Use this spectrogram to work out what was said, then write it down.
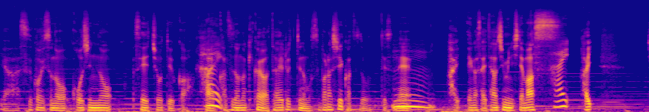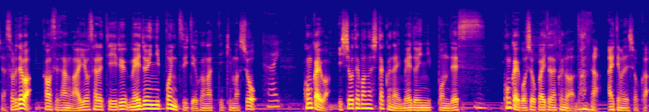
いやーすごいその後進の成長というか、はい活動の機会を与えるっていうのも素晴らしい活動ですね、うん。はい映画祭楽しみにしてます。はい、はい。じゃあそれでは川瀬さんが愛用されているメイドイン日本について伺っていきましょう。はい、今回は一生手放したくないメイドイン日本です、うん。今回ご紹介いただくのはどんなアイテムでしょうか？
